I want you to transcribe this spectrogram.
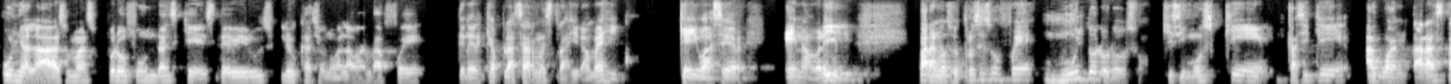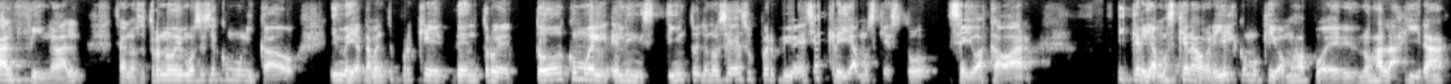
puñaladas más profundas que este virus le ocasionó a la banda fue tener que aplazar nuestra gira a México, que iba a ser en abril. Para nosotros eso fue muy doloroso. Quisimos que casi que aguantar hasta el final. O sea, nosotros no vimos ese comunicado inmediatamente porque dentro de todo como el, el instinto, yo no sé, de supervivencia, creíamos que esto se iba a acabar. Y creíamos que en abril como que íbamos a poder irnos a la gira,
